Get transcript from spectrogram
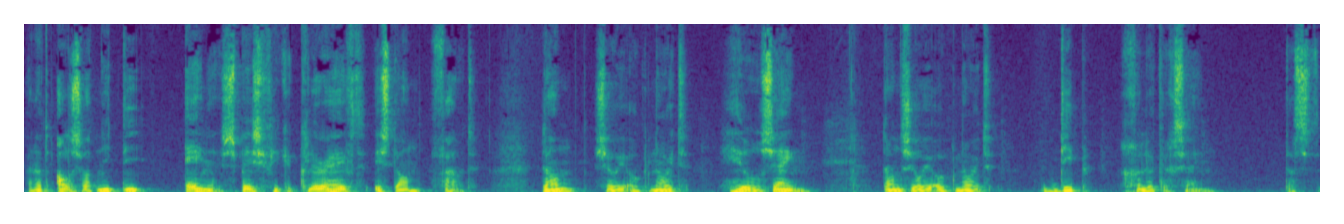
En dat alles wat niet die ene specifieke kleur heeft, is dan fout. Dan zul je ook nooit heel zijn. Dan zul je ook nooit diep gelukkig zijn. Dat is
